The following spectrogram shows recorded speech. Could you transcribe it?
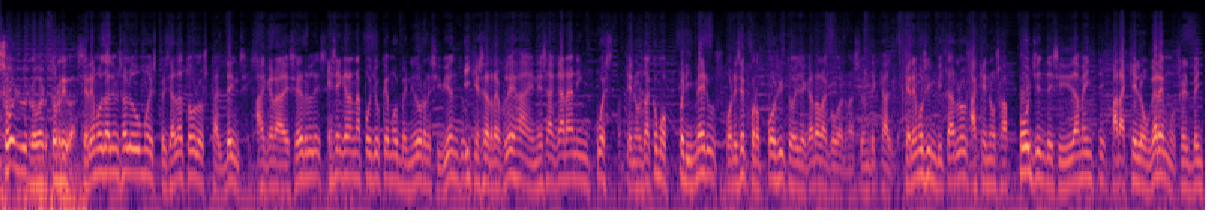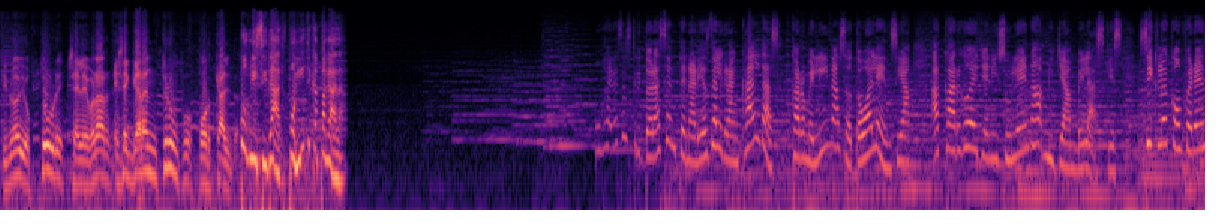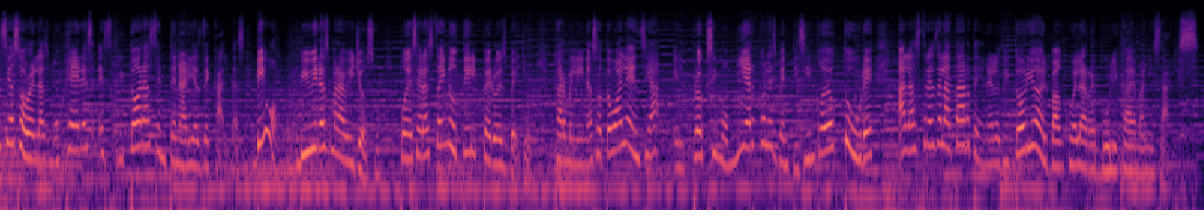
Soy Luis Roberto Rivas. Queremos darle un saludo muy especial a todos los caldenses, agradecerles ese gran apoyo que hemos venido recibiendo y que se refleja en esa gran encuesta que nos da como primeros por ese propósito de llegar a la gobernación de Caldas. Queremos invitarlos a que nos apoyen decididamente para que logremos el 29 de octubre celebrar ese gran triunfo por Caldas. Publicidad, política pagada. Escritoras centenarias del Gran Caldas, Carmelina Soto Valencia, a cargo de Jenny Zulena Millán Velázquez. Ciclo de conferencias sobre las mujeres escritoras centenarias de Caldas. Vivo, vivir es maravilloso. Puede ser hasta inútil, pero es bello. Carmelina Soto Valencia, el próximo miércoles 25 de octubre a las 3 de la tarde en el auditorio del Banco de la República de Manizales.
